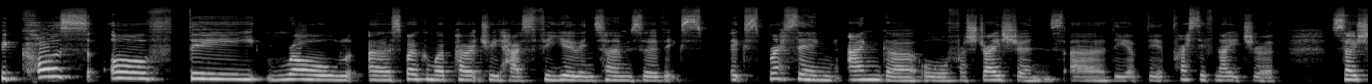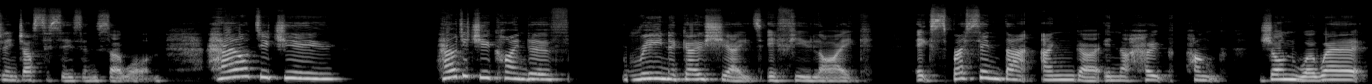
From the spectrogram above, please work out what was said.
because of the role uh, spoken word poetry has for you in terms of ex- expressing anger or frustrations, uh, the, the oppressive nature of social injustices and so on. How did you how did you kind of renegotiate, if you like, expressing that anger in the hope punk genre, where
